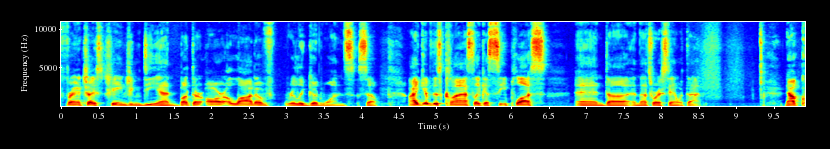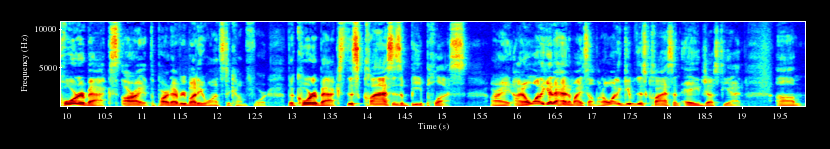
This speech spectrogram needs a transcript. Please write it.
franchise changing DN, but there are a lot of really good ones. So I give this class like a C plus, and uh, and that's where I stand with that. Now, quarterbacks. All right, the part everybody wants to come for. The quarterbacks. This class is a B plus. All right, I don't want to get ahead of myself. I don't want to give this class an A just yet. Um,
